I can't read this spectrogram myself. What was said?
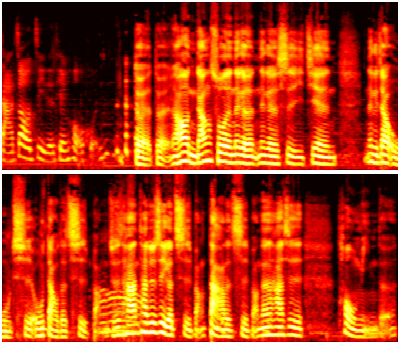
打造自己的天后魂。对对，然后你刚刚说的那个那个是一件，那个叫舞翅舞蹈的翅膀，就是它它就是一个翅膀大的翅膀，但是它是透明的，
